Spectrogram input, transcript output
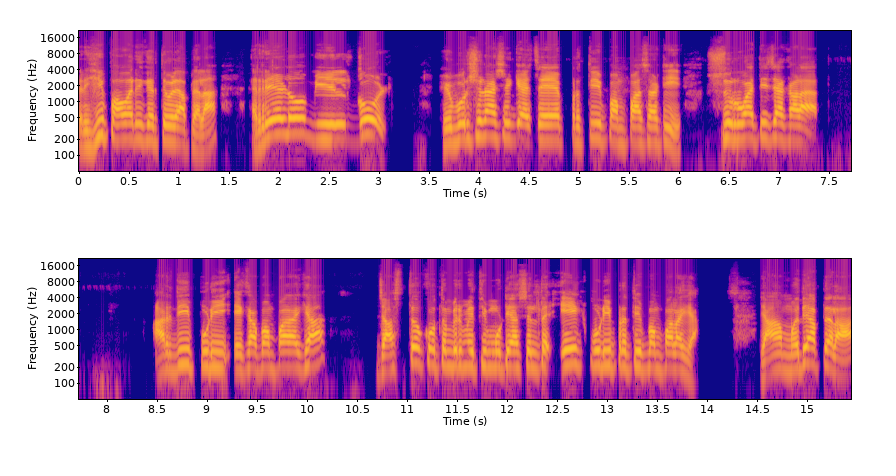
तर ही फवारणी करते वेळी आपल्याला रेडो मिल गोल्ड. हे बुरशीनाशक घ्यायचे प्रति पंपासाठी सुरुवातीच्या काळात. अर्धी पुडी एका पंपाला घ्या. जास्त कोथिंबीर मेथी मोठी असेल तर एक पुडी प्रति पंपाला घ्या. यामध्ये आपल्याला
